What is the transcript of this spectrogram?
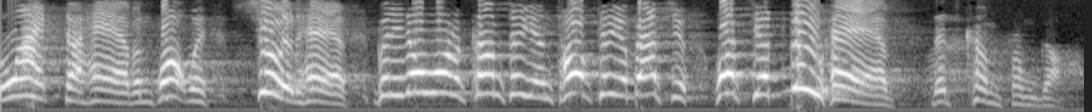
like to have and what we should have. But he don't want to come to you and talk to you about you what you do have that's come from God.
